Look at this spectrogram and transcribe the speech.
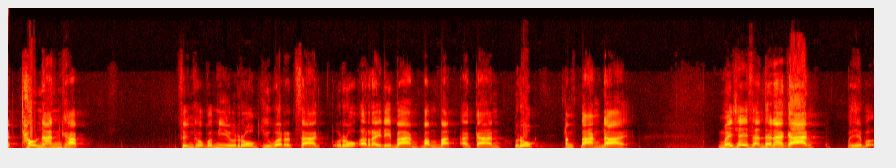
ทย์เท่านั้นครับ ซึ่งเขาก็มีโรคอยู่ว่ารักษาโรคอะไรได้บ้างบำบัดอาการโรคต่างๆได้ ไม่ใช่สันทนาการไม่ใช่บอก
